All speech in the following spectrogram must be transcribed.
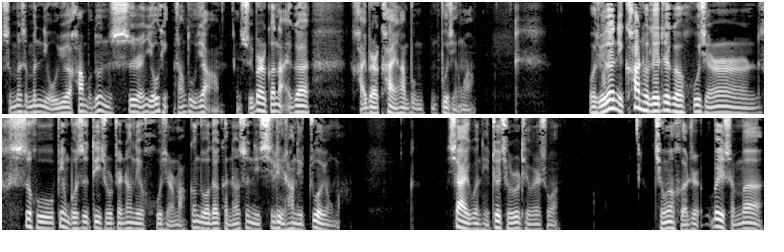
什么什么纽约汉普顿私人游艇上度假啊？你随便搁哪一个海边看一看不不行吗？我觉得你看出来这个弧形似乎并不是地球真正的弧形嘛，更多的可能是你心理上的作用嘛。下一个问题，这求助提问说：“请问何志，为什么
